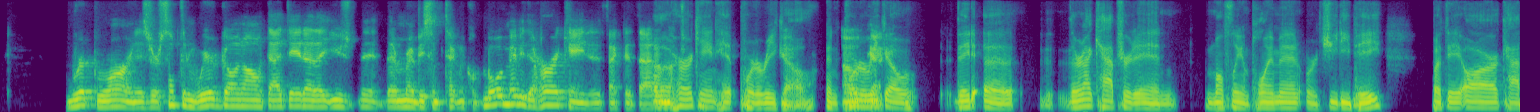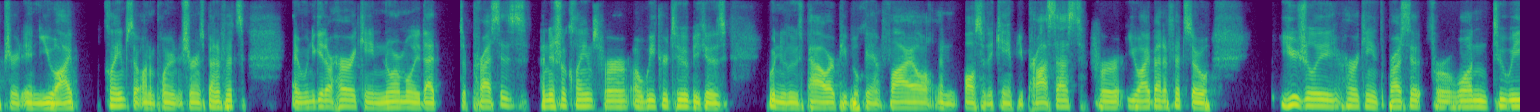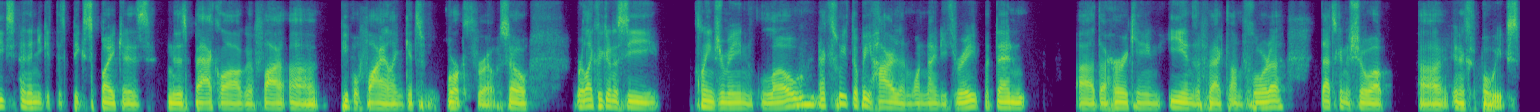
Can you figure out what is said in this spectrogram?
rip roaring. Is there something weird going on with that data that usually there might be some technical, well, maybe the hurricane affected that. Well, the hurricane hit Puerto Rico and Puerto okay. Rico, they, uh, they're not captured in monthly employment or GDP, but they are captured in UI claims, so unemployment insurance benefits. And when you get a hurricane, normally that depresses initial claims for a week or two because when you lose power, people can't file and also they can't be processed for UI benefits. So usually hurricanes depress it for one, two weeks, and then you get this big spike as this backlog of uh, people filing gets worked through. So we're likely going to see claims remain low next week. They'll be higher than 193, but then uh, the Hurricane Ian's effect on Florida, that's going to show up uh, in a couple weeks.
